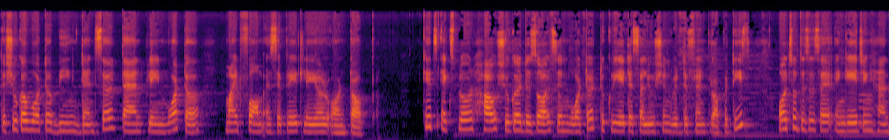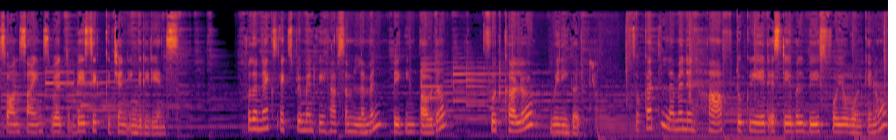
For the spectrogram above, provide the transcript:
the sugar water being denser than plain water might form a separate layer on top. Kids explore how sugar dissolves in water to create a solution with different properties also, this is an engaging hands-on science with basic kitchen ingredients. For the next experiment, we have some lemon, baking powder, food color, vinegar. So cut the lemon in half to create a stable base for your volcano.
